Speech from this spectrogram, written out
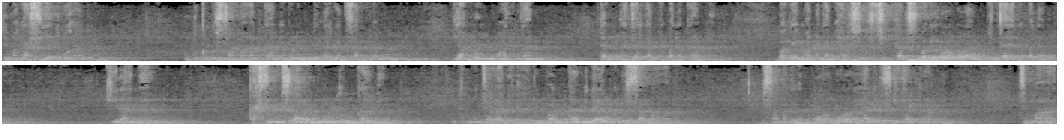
Terima kasih ya Tuhan untuk kebersamaan kami boleh mendengarkan sabdamu yang menguatkan dan mengajarkan kepada kami bagaimana kami harus bersikap sebagai orang-orang yang percaya kepadamu. Kiranya kasihmu selalu menuntun kami untuk menjalani kehidupan kami dalam kebersamaan bersama dengan orang-orang yang ada di sekitar kami, jemaat,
